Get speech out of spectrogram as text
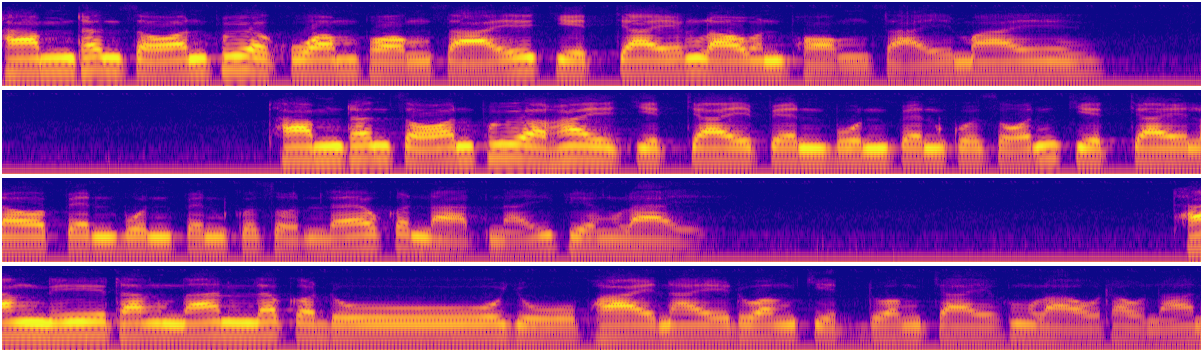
ทำท่านสอนเพื่อความผ่องใสจิตใจของเรามันผ่องใสไหม ทำท่านสอนเพื่อให้จิตใจเป็นบุญเป็นกุศล จิตใจเราเป็นบุญเป็นกุศลแล้วก็หนาดไหนเพียงไรทั้งนี้ทั้งนั้นแล้วก็ดูอยู่ภายในดวงจิตดวงใจของเราเท่านั้น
